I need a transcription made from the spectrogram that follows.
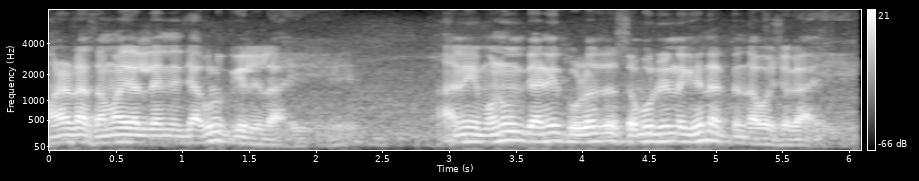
मराठा समाजाला त्यांनी जागृत केलेलं आहे. आणि म्हणून त्यांनी थोडंसं सबुरीनं घेणं अत्यंत आवश्यक आहे.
